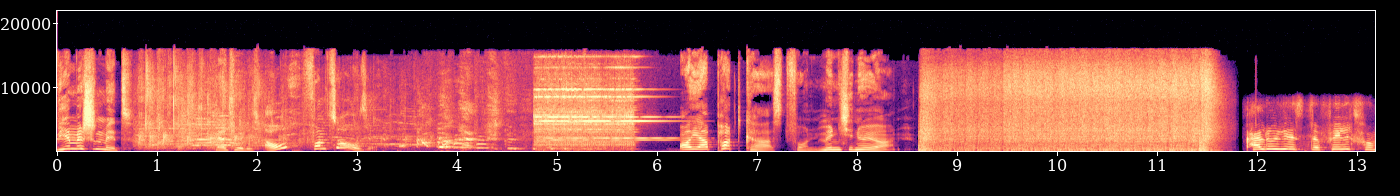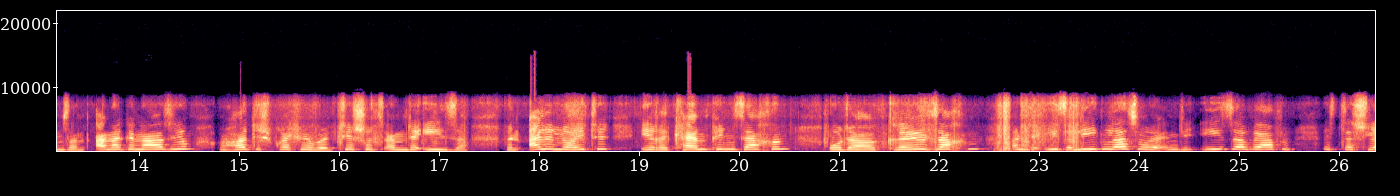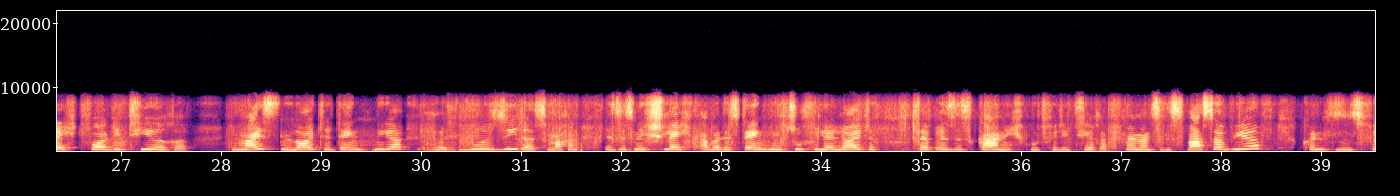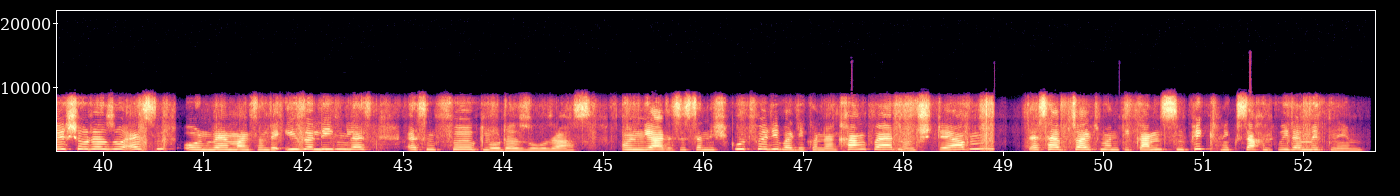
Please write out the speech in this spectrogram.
Wir mischen mit. Natürlich auch von zu Hause. Euer Podcast von München hören. Hallo, hier ist der Felix vom St. Anna Gymnasium und heute sprechen wir über Tierschutz an der Isar. Wenn alle Leute ihre Campingsachen oder Grillsachen an der Isar liegen lassen oder in die Isar werfen, ist das schlecht für die Tiere. Die meisten Leute denken ja, nur sie das machen, ist es nicht schlecht, aber das denken zu viele Leute, deshalb ist es gar nicht gut für die Tiere. Wenn man es ins Wasser wirft, könnten es Fische oder so essen und wenn man es an der Isar liegen lässt, essen Vögel oder so das. Und ja, das ist dann nicht gut für die, weil die können dann krank werden und sterben. Deshalb sollte man die ganzen Picknicksachen wieder mitnehmen.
